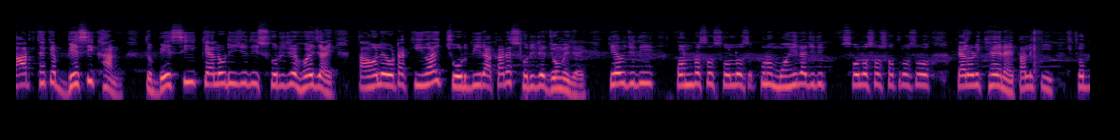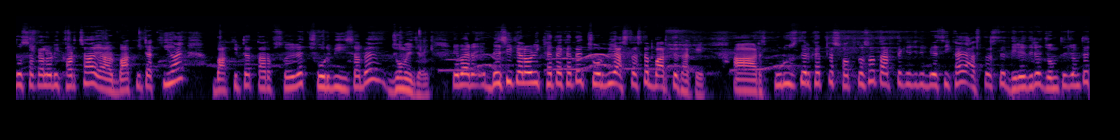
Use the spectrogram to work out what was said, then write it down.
তার থেকে বেশি খান, তো বেশি ক্যালোরি যদি শরীরে হয়ে যায়, তাহলে ওটা কি হয়? চর্বির আকারে শরীরে জমে যায়। কেউ যদি পনেরোশো, ষোলোশো, কোনো মহিলা যদি ষোলোশো সতেরোশো ক্যালোরি খেয়ে নেয়, তাহলে কি চোদ্দোশো ক্যালোরি খরচা হয় আর বাকিটা কি হয়? বাকিটা তার শরীরে চর্বি হিসাবে জমে যায়। এবার বেশি ক্যালোরি খেতে খেতে চর্বি আস্তে আস্তে বাড়তে থাকে। আর পুরুষদের ক্ষেত্রে সতেরোশো, তার থেকে যদি বেশি খায়, আস্তে আস্তে ধীরে ধীরে জমতে জমতে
